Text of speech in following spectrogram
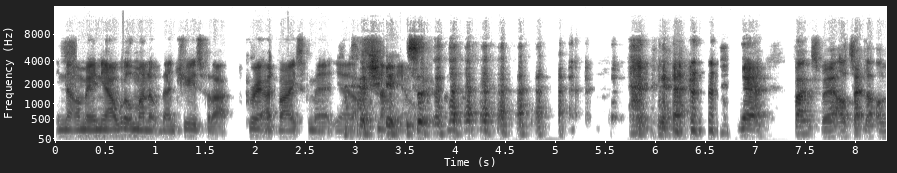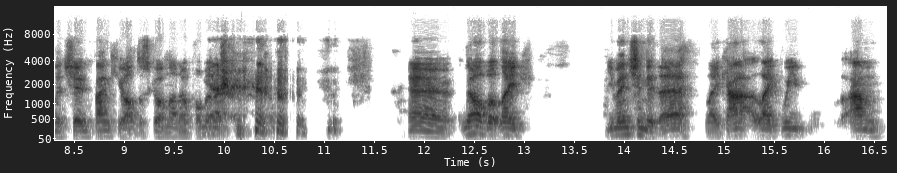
You know what I mean? Yeah, I will man up then. Cheers for that. Great advice, mate. Yeah, yeah, yeah. Thanks, mate. I'll take that on the chin. Thank you. I'll just go man up on it. Yeah. uh, no, but like you mentioned it there. Like I like we I'm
